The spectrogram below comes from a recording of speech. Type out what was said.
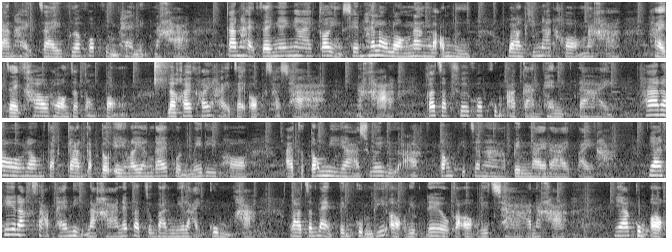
การหายใจเพื่อควบคุมแพนิคนะคะ การหายใจง่าย ๆ ก็อย่างเช่น ให้เราลองนั่งแล้วเอามือวางที่หน้าท้องนะคะ หายใจเข้าท้องจะต้องป่อง แล้วค่อยๆ หายใจออกช้าๆนะคะ ก็จะช่วยควบคุมอาการแพนิคได้ ถ้าเราลองจัดการกับตัวเองแล้วยังได้ผลไม่ดีพอ อาจจะต้องมียาช่วยเหลือ ต้องพิจารณาเป็นรายๆไปค่ะ ยาที่รักษาแพนิคนะคะ ในปัจจุบันมีหลายกลุ่มค่ะ เราจะแบ่งเป็นกลุ่มที่ออกฤทธิ์เร็วกับออกฤทธิ์ช้านะคะ ยากลุ่มออก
